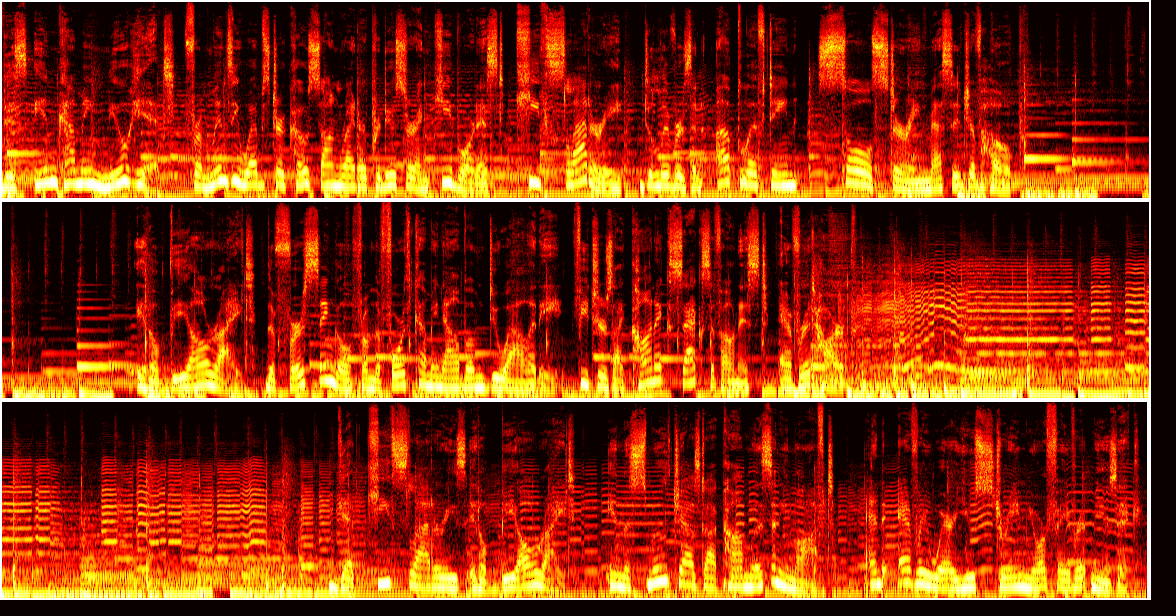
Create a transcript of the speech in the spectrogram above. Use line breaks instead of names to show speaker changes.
This incoming new hit from Lindsey Webster co songwriter, producer, and keyboardist Keith Slattery delivers an uplifting, soul stirring message of hope. It'll Be Alright, the first single from the forthcoming album Duality, features iconic saxophonist Everette Harp. Get Keith Slattery's It'll Be Alright in the smoothjazz.com listening loft and everywhere you stream your favorite music.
